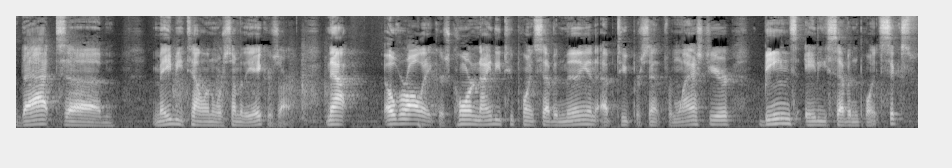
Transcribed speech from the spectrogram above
that um, may be telling where some of the acres are. Now, overall acres, corn 92.7 million, up 2% from last year. Beans 87.6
